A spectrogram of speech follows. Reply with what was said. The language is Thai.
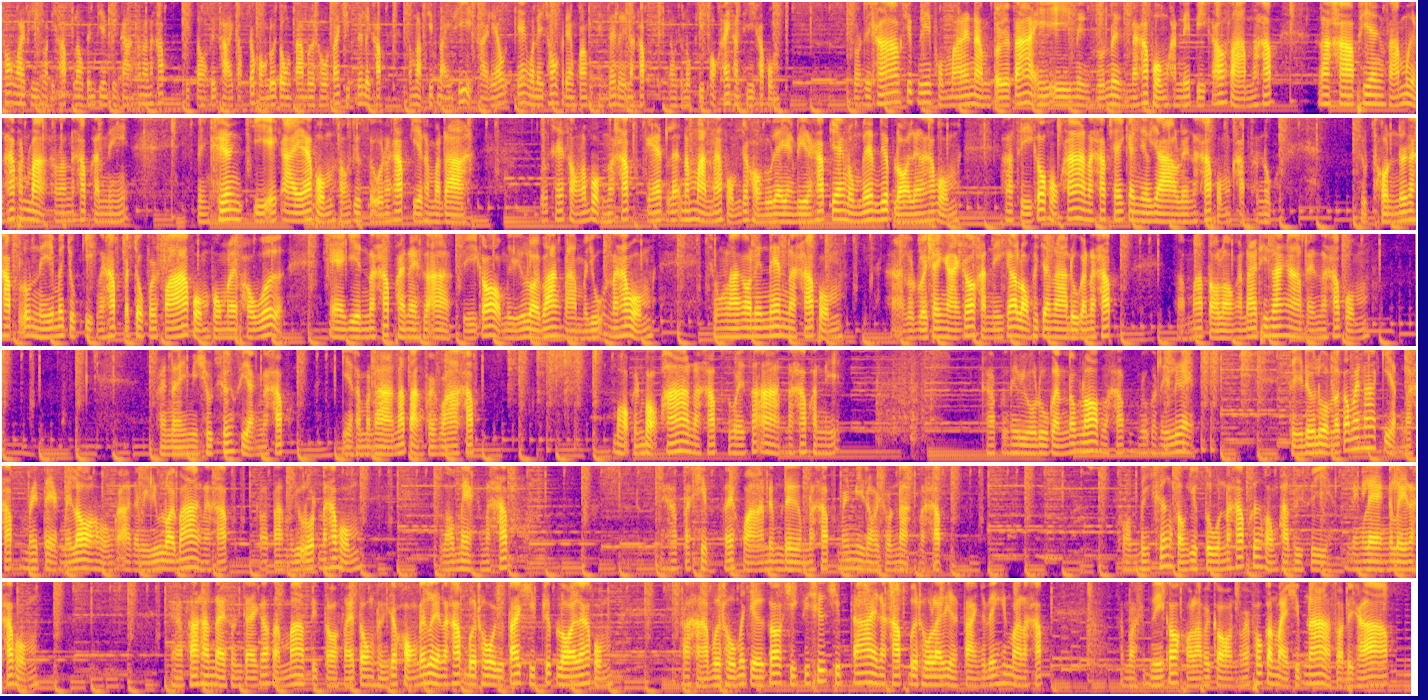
ช่อง YP สวัสดีครับ เราเป็นเพียงสื่อกลางเท่านั้นนะครับ ติดต่อซื้อขายกับเจ้าของโดยตรงตามเบอร์โทรใต้คลิปได้เลยครับสำหรับคลิปไหนที่ขายแล้วแจ้งไว้ในช่องแสดงความคิดเห็นได้เลยนะครับ เราจะลบคลิปออกให้ทันทีครับผม สวัสดีครับ คลิปนี้ผมมาแนะนำ Toyota AE 101นะครับผม คันนี้ปี 93 นะครับ ราคาเพียง 35,000 บาทเท่านั้นนะครับคันนี้ เป็นเครื่อง GXI นะครับผม 2.0 นะครับ เกียร์ธรรมดารถใช้ 2 ระบบนะครับ แก๊สและน้ำมันนะผมเจ้าของดูแลอย่างดีนะครับ แจ้งลมเล่มเรียบร้อยแล้วนะครับผม ภาษีก็ 65 นะครับ ใช้กันยาวๆเลยนะครับ ผมขับสนุกสุดทนด้วยนะครับ รุ่นนี้ไม่จุกจิกนะครับ กระจกไฟฟ้าผมพวงมาลัยพาวเวอร์แอร์เย็นนะครับ ภายในสะอาดสีก็มีริ้วรอยบ้างตามอายุนะครับผมช่วงล่างก็แน่นๆนะครับผมรถไว้ใช้งานก็คันนี้ก็ลองพิจารณาดูกันนะครับ สามารถต่อรองกันได้ที่หน้างานเลยนะครับผม ภายในมีชุดเครื่องเสียงนะครับ เกียร์ธรรมดาหน้าต่างไฟฟ้าครับ เบาะเป็นเบาะผ้านะครับ สวยสะอาดนะครับคันนี้ ครับรีวิวดูกันรอบๆนะครับ ดูกันเรื่อยๆ สีโดยรวมแล้วก็ไม่น่าเกลียดนะครับ ไม่แตกไม่ลอกครับผมก็อาจจะมีริ้วรอยบ้างนะครับ ก็ตามอายุรถนะครับผมล้อแม็กนะครับนะครับตะเข็บซ้ายขวาเดิมๆนะครับ ไม่มีรอยชนหนักนะครับผมเป็นเครื่อง 2.0 นะครับ เครื่อง 2,000 cc แรงๆ กันเลยนะครับผม นะครับถ้าท่านใดสนใจก็สามารถติดต่อสายตรงถึงเจ้าของได้เลยนะครับ เบอร์โทรอยู่ใต้คลิปเรียบร้อยแล้วครับผมถ้าหาเบอร์โทรไม่เจอก็คลิกที่ชื่อคลิปได้นะครับเบอร์โทรรายละเอียดต่างจะเด้งขึ้นมานะครับสำหรับคลิปนี้ก็ขอลาไปก่อน ไว้พบกันใหม่คลิปหน้า สวัสดีครับ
